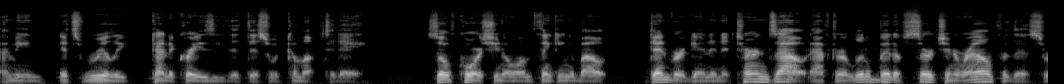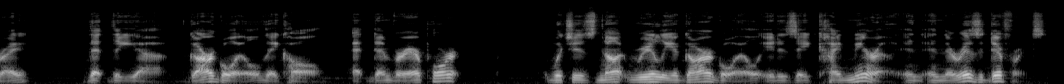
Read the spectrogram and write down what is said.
I mean, it's really kind of crazy that this would come up today. So, of course, you know, I'm thinking about Denver again, and it turns out, after a little bit of searching around for this, right, that the uh, gargoyle they call at Denver Airport, which is not really a gargoyle, it is a chimera, and, and there is a difference.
